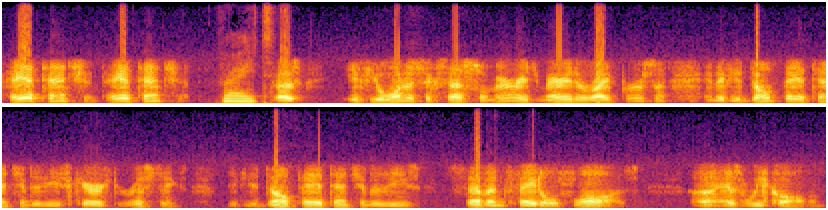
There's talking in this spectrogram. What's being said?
Pay attention, pay attention. Right. Because if you want a successful marriage, marry the right person. And if you don't pay attention to these characteristics, if you don't pay attention to these seven fatal flaws, uh, as we call them,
